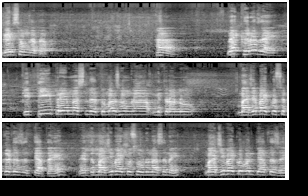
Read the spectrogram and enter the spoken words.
गैरसमजातात हा. नाही खरंच आहे. किती प्रेम असलं तुम्हाला सांगा मित्रांनो माझ्या बायको सकटच त्यात आहे. नाही तर माझी बायको सोडून असं नाही. माझी बायको पण त्यातच आहे.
